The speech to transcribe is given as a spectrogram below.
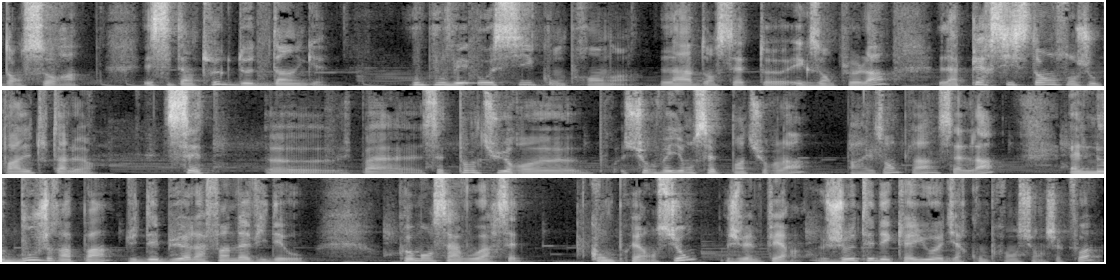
dans Sora. Et c'est un truc de dingue. Vous pouvez aussi comprendre, là, dans cet euh, exemple-là, la persistance dont je vous parlais tout à l'heure. Cette, euh, peinture, surveillons cette peinture-là, par exemple, là, celle-là, elle ne bougera pas du début à la fin de la vidéo. On commence à avoir cette compréhension, je vais me faire jeter des cailloux à dire compréhension à chaque fois,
